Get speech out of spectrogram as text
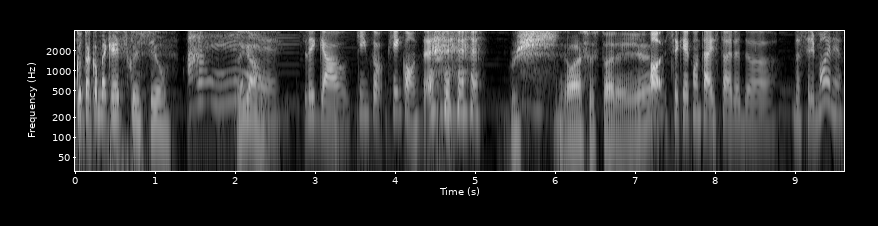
Conta como é que a gente se conheceu. ah, é? Legal. Legal. Quem, quem conta? Uxi, ó, essa história aí. é- Ó, você quer contar a história do, da cerimônia?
